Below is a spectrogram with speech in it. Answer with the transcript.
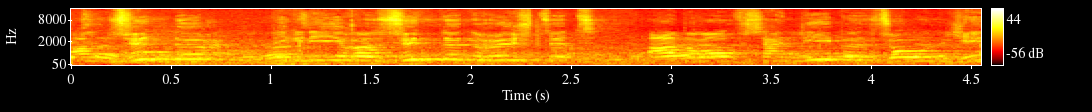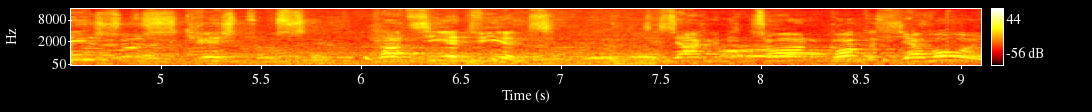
an Sünder, wegen ihrer Sünden rüstet, aber auf seinen lieben Sohn Jesus Christus platziert wird. Sie sagen, der Zorn Gottes, jawohl,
